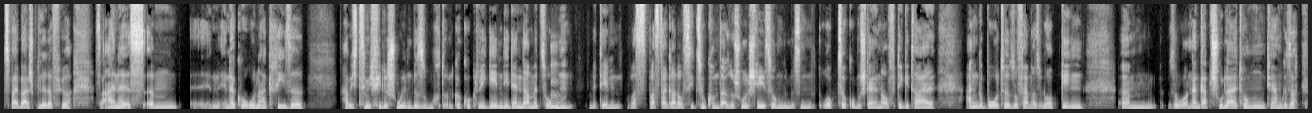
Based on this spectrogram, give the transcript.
zwei Beispiele dafür. Das eine ist ähm, in, in der Corona-Krise habe ich ziemlich viele Schulen besucht und geguckt, wie gehen die denn damit so mhm. um, mit dem, was, was da gerade auf sie zukommt. Also Schulschließungen, sie müssen ruckzuck umstellen auf Digitalangebote, sofern das überhaupt ging. Ähm, so, und dann gab es Schulleitungen, die haben gesagt,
